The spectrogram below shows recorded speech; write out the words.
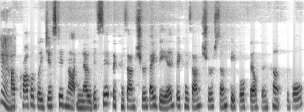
Yeah. I probably just did not notice it because I'm sure they did, because I'm sure some people felt uncomfortable.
